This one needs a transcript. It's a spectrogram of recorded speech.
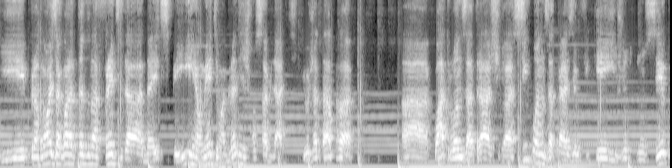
E para nós, agora estando na frente da, da SPI, realmente é uma grande responsabilidade. Eu já estava há quatro anos atrás, há cinco anos atrás, eu fiquei junto com o Seco,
